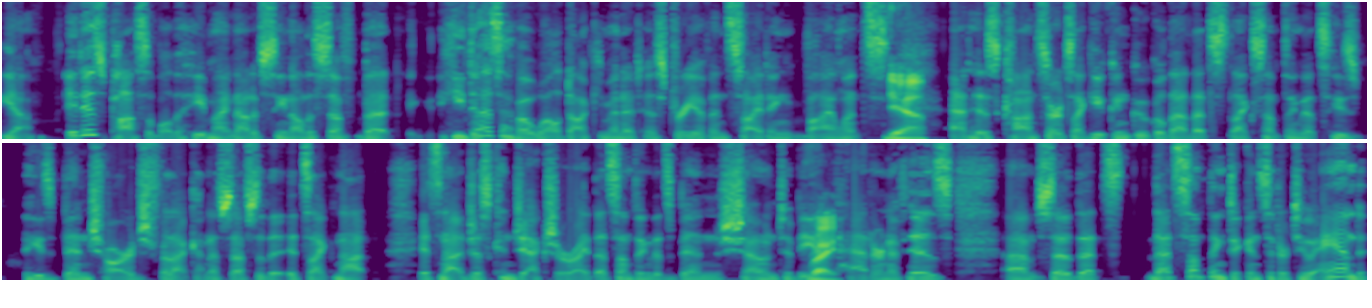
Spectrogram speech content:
yeah, it is possible that he might not have seen all this stuff, but he does have a well documented history of inciting violence yeah, at his concerts. Like you can Google that. That's like something that's he's he's been charged for that kind of stuff. So that it's like not it's not just conjecture, right? That's something that's been shown to be Right. a pattern of his. Um, so that's that's something to consider too. And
